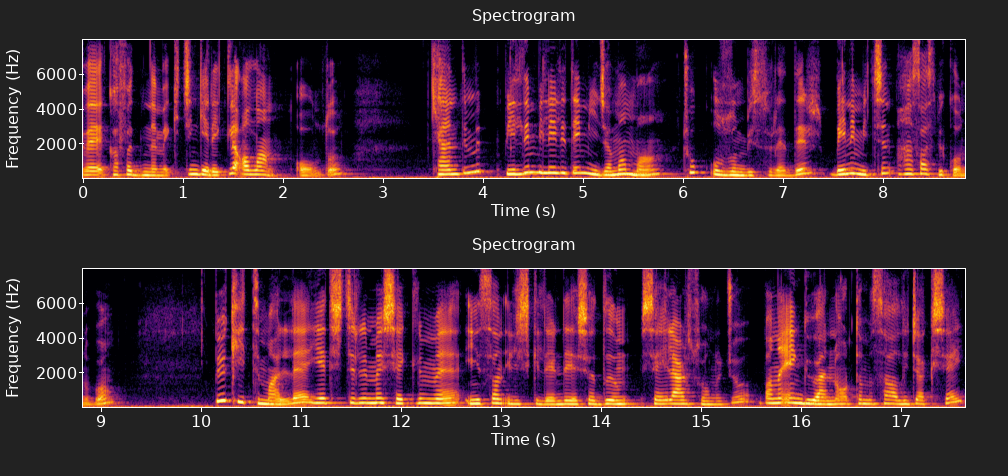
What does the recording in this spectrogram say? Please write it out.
ve kafa dinlemek için gerekli alan oldu. Kendimi bildim bileli demeyeceğim ama çok uzun bir süredir benim için hassas bir konu bu. Büyük ihtimalle yetiştirilme şeklim ve insan ilişkilerinde yaşadığım şeyler sonucu bana en güvenli ortamı sağlayacak şey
